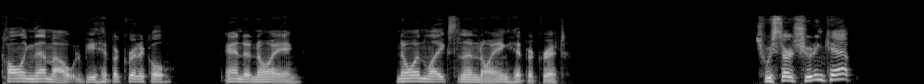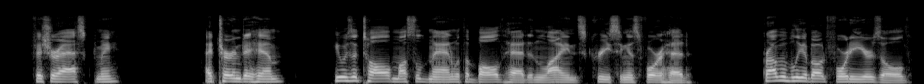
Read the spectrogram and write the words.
Calling them out would be hypocritical and annoying. No one likes an annoying hypocrite. Should we start shooting, Cap? Fisher asked me. I turned to him. He was a tall, muscled man with a bald head and lines creasing his forehead, probably about 40 years old.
